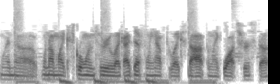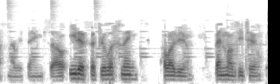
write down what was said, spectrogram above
when, uh, when I'm like scrolling through, like I definitely have to like stop and like watch her stuff and everything. So Edith, if you're listening, I love you. Ben loves you too.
